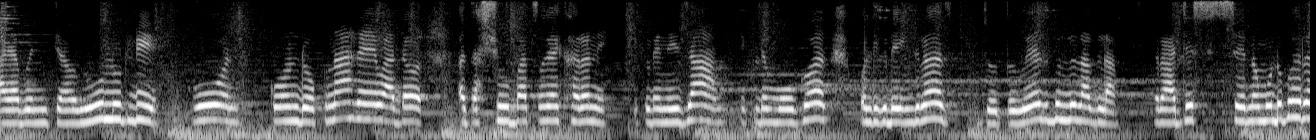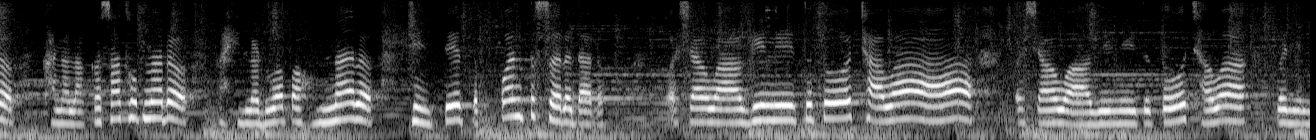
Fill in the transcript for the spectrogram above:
आयाबणीच्या रूळ उठली कोण? कोण रोखणार हे वादळ? आता शुभाचं काही खरं नाही. इकडे निजाम तिकडे मोगल पलीकडे इंग्रज. जो तो वेळ बोलू लागला. राजे सेनमुड भर खानाला कसा थोपणार? काही लढवा पाहुणार? चिंतेत पंत सरदार. अशा वाघिणीत तो छावा. अशा वाघिणीत तो छावा. कणी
